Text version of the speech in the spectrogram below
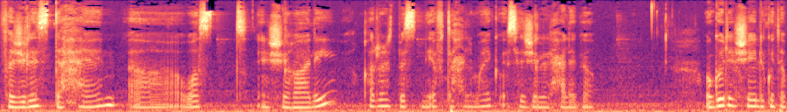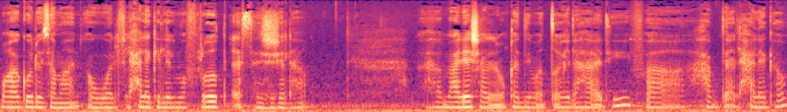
فجلست دحين آه وسط انشغالي قررت بس إني أفتح المايك وأسجل الحلقة. وأقول الشيء اللي كنت أبغى أقوله زمان أول في الحلقة اللي المفروض أسجلها. آه معليش على المقدمة الطويلة هذه فحبدأ الحلقة.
